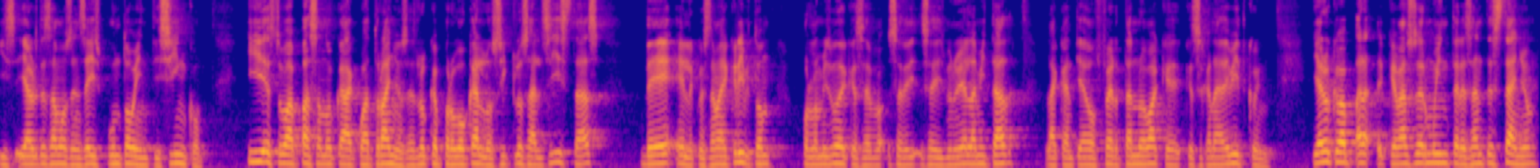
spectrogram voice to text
y, y ahorita estamos en 6.25. Y esto va pasando cada cuatro años. Es lo que provoca los ciclos alcistas del ecosistema de cripto, por lo mismo de que se, se, disminuye a la mitad la cantidad de oferta nueva que, se genera de Bitcoin. Y algo que va, que va a ser muy interesante este año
